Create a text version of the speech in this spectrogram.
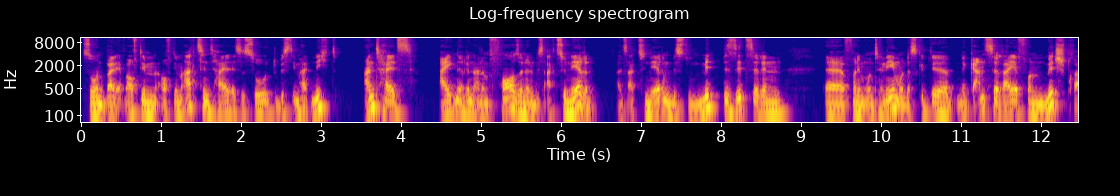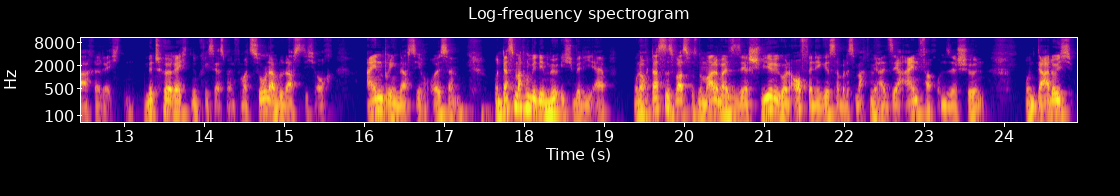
So, und bei, auf, dem, auf dem Aktienteil ist es so, du bist eben halt nicht Anteilseignerin an einem Fonds, sondern du bist Aktionärin. Als Aktionärin bist du Mitbesitzerin äh, von dem Unternehmen und das gibt dir eine ganze Reihe von Mitspracherechten, Mithörrechten. Du kriegst erstmal Informationen, aber du darfst dich auch einbringen, darfst dich auch äußern. Und das machen wir dir möglich über die App. Und auch das ist was, was normalerweise sehr schwierig und aufwendig ist, aber das machen wir halt sehr einfach und sehr schön. Und dadurch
